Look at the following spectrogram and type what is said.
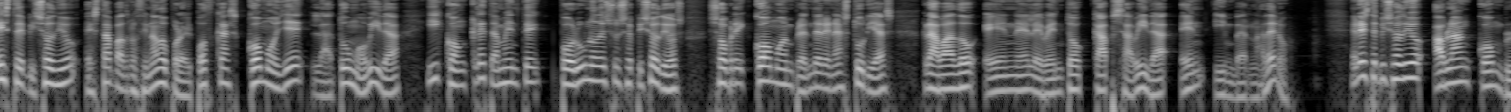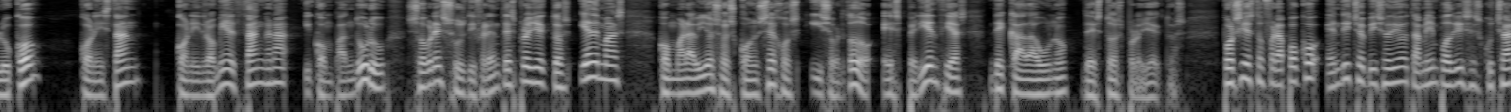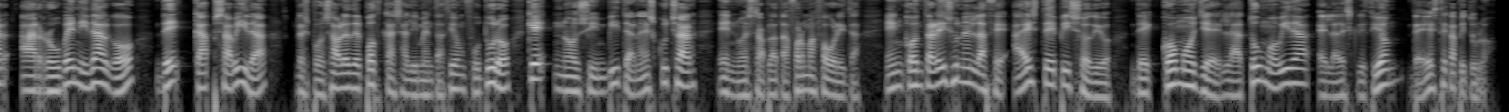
Este episodio está patrocinado por el podcast Cómo Ye la tu movida y concretamente por uno de sus episodios sobre cómo emprender en Asturias grabado en el evento Capsa Vida en Invernadero. En este episodio hablan con Bluco, con Instant, con Hidromiel Zangra y con Panduru sobre sus diferentes proyectos y además con maravillosos consejos y sobre todo experiencias de cada uno de estos proyectos. Por si esto fuera poco, en dicho episodio también podréis escuchar a Rubén Hidalgo de Capsa Vida, responsable del podcast Alimentación Futuro, que nos invitan a escuchar en nuestra plataforma favorita. Encontraréis un enlace a este episodio de Cómo Ye la tu movida en la descripción de este capítulo.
